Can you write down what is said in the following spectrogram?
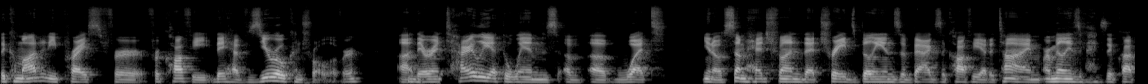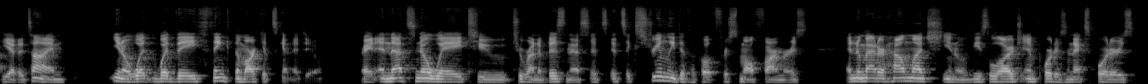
the commodity price for for coffee. They have zero control over. Uh, they're entirely at the whims of of what you know some hedge fund that trades billions of bags of coffee at a time or millions of bags of coffee at a time you know what what they think the market's going to do right? And that's no way to to run a business. It's it's extremely difficult for small farmers. And no matter how much you know these large importers and exporters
